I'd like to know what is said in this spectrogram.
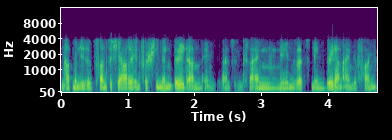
Dann hat man diese 20 Jahre in verschiedenen Bildern, in, also in kleinen Nebensätzen in Bildern eingefangen.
